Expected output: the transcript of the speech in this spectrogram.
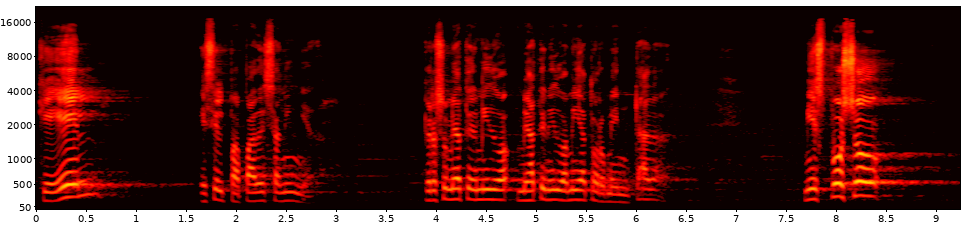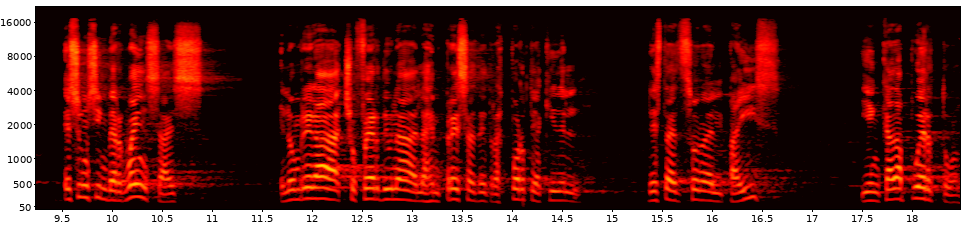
que él es el papá de esa niña. Pero eso me ha tenido, me ha tenido a mí atormentada. Mi esposo es un sinvergüenza, es, el hombre era chofer de una de las empresas de transporte aquí de esta zona del país y en cada puerto,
